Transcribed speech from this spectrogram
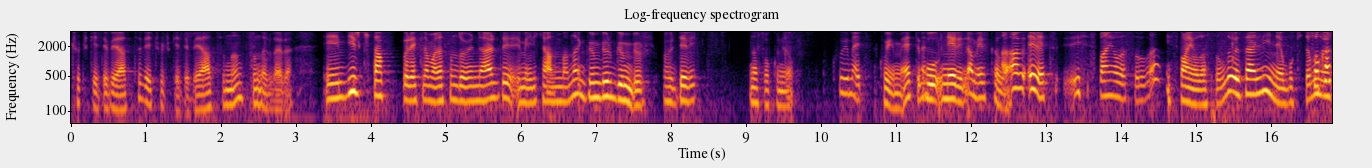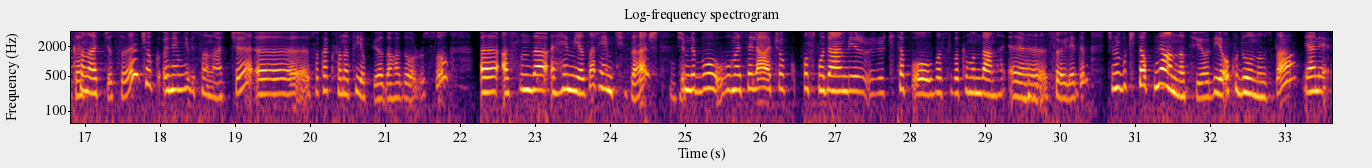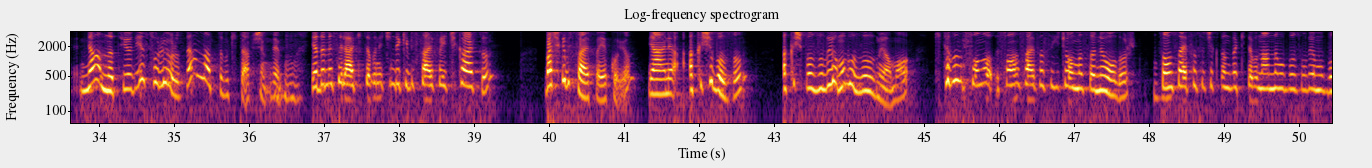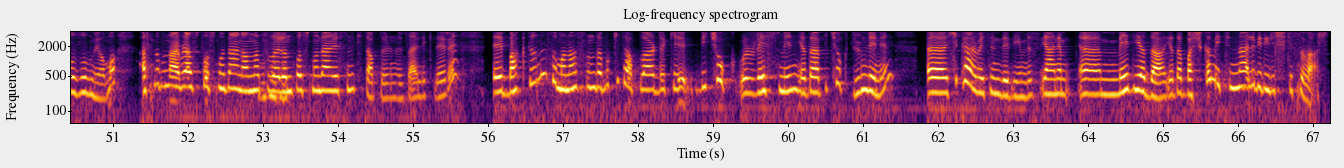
çocuk edebiyatı ve çocuk edebiyatının sınırları. Ee, bir kitap reklam arasında önerdi Melike Hanım bana. Gümbür Gümbür. Ee, David nasıl okunuyor? Kuymet. Kuymet. Bu nereli? Amerikalı. Evet. İspanyol asıllı. İspanyol asıllı. Özelliği ne bu kitabın? Sokak özel... sanatçısı. Çok önemli bir sanatçı. Ee, sokak sanatı yapıyor daha doğrusu. Ee, aslında hem yazar hem çizer. Şimdi bu bu mesela çok postmodern bir kitap olması bakımından e, söyledim. Şimdi bu kitap ne anlatıyor diye okuduğunuzda yani ne anlatıyor diye soruyoruz. Ne anlattı bu kitap şimdi? Ya da mesela kitabın içindeki bir sayfayı çıkartın. Başka bir sayfaya koyun. Yani akışı bozun. Akış bozuluyor mu, bozulmuyor mu? Kitabın sonu son sayfası hiç olmasa ne olur? Son sayfası çıktığında kitabın anlamı bozuluyor mu, bozulmuyor mu? Aslında bunlar biraz postmodern anlatıların, postmodern resimli kitapların özellikleri. E, baktığınız zaman aslında bu kitaplardaki birçok resmin ya da birçok cümlenin e, hipermetin dediğimiz yani e, medyada ya da başka metinlerle bir ilişkisi var.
